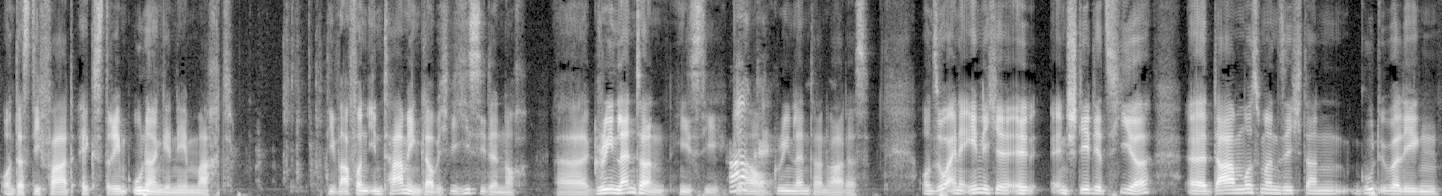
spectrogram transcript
und dass die Fahrt extrem unangenehm macht. Die war von Intamin, glaube ich. Wie hieß sie denn noch? Äh, Green Lantern hieß die. Ah, genau, okay. Green Lantern war das. Und so eine ähnliche äh, entsteht jetzt hier. Äh, da muss man sich dann gut überlegen,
